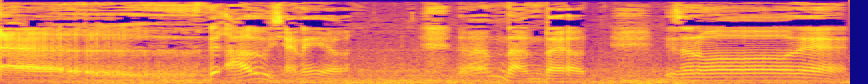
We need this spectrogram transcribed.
あー、合うじゃねえよ。なんなんだよ。そのね、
